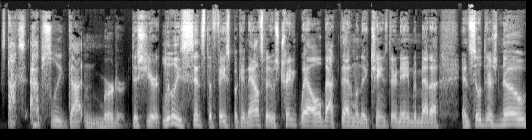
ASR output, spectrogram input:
Stock's absolutely gotten murdered this year. Literally since the Facebook announcement, it was trading well back then when they changed their name to Meta. And so there's no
